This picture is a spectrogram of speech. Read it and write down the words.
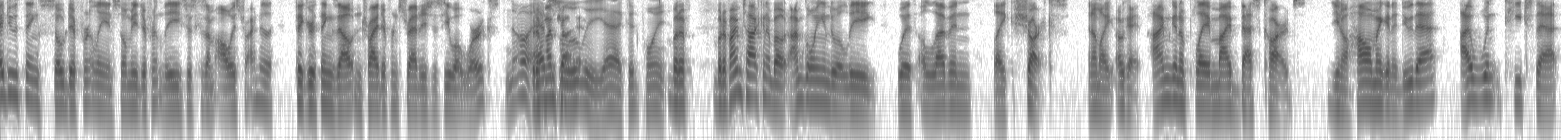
I, do things so differently in so many different leagues just because i'm always trying to figure things out and try different strategies to see what works. No but absolutely. Yeah good point. But if but if i'm talking about i'm going into a league with 11 like sharks and i'm like okay i'm gonna play my best cards. You know how am i gonna do that? I wouldn't teach that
